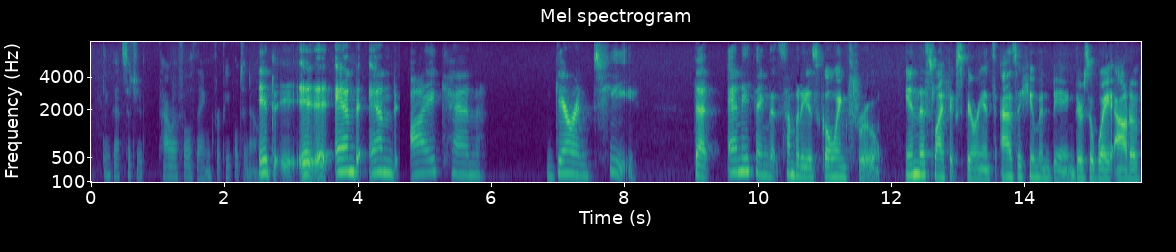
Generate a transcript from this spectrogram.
I think that's such a powerful thing for people to know. It, it, it and and i can guarantee that anything that somebody is going through in this life experience as a human being, there's a way out of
